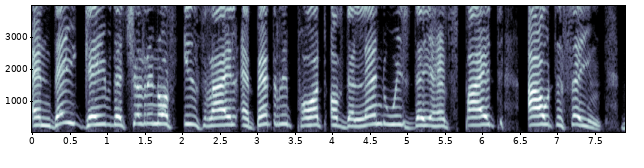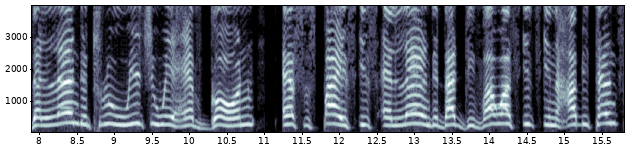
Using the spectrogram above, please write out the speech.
And they gave the children of Israel a bad report of the land which they had spied out, saying, The land through which we have gone as spies is a land that devours its inhabitants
